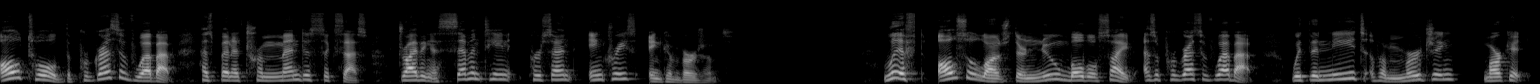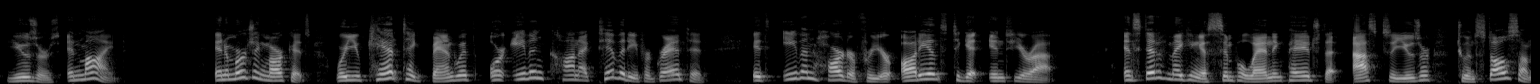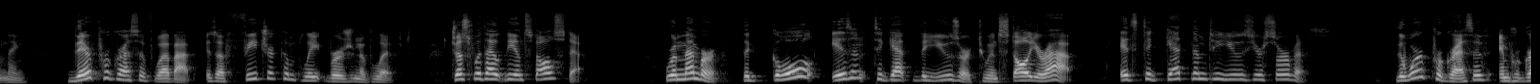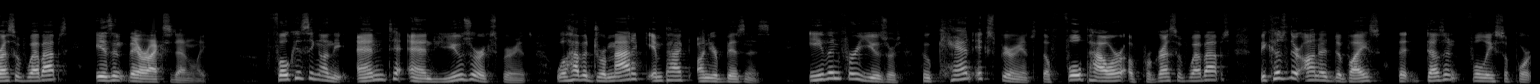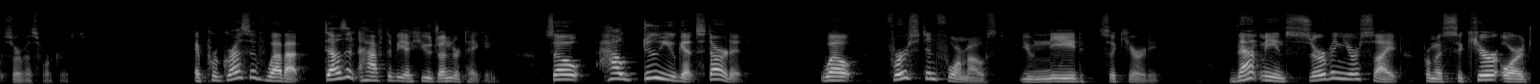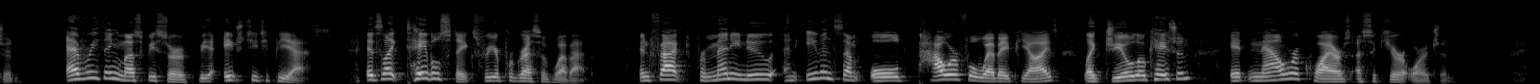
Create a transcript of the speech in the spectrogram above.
All told, the Progressive Web App has been a tremendous success, driving a 17% increase in conversions. Lyft also launched their new mobile site as a progressive web app with the needs of emerging market users in mind. In emerging markets where you can't take bandwidth or even connectivity for granted, it's even harder for your audience to get into your app. Instead of making a simple landing page that asks a user to install something, their progressive web app is a feature-complete version of Lyft, just without the install step. Remember, the goal isn't to get the user to install your app, it's to get them to use your service. The word progressive in progressive web apps isn't there accidentally. Focusing on the end-to-end -end user experience will have a dramatic impact on your business, even for users who can't experience the full power of progressive web apps because they're on a device that doesn't fully support service workers. A progressive web app doesn't have to be a huge undertaking. So how do you get started? Well, first and foremost, you need security. That means serving your site from a secure origin. Everything must be served via HTTPS. It's like table stakes for your progressive web app. In fact, for many new and even some old powerful web APIs like geolocation, it now requires a secure origin.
